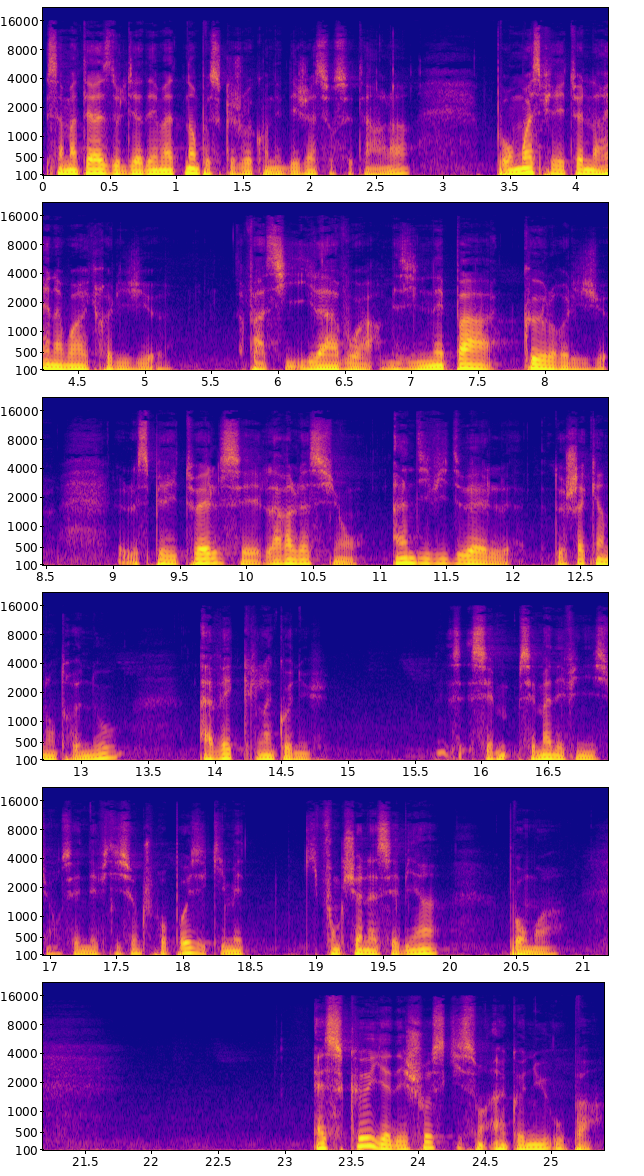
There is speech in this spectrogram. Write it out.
ça m'intéresse de le dire dès maintenant parce que je vois qu'on est déjà sur ce terrain-là. Pour moi, spirituel n'a rien à voir avec religieux. Enfin, si, il a à voir, mais il n'est pas que le religieux. Le spirituel, c'est la relation individuelle de chacun d'entre nous avec l'inconnu. C'est ma définition. C'est une définition que je propose et qui, fonctionne assez bien pour moi. Est-ce qu'il y a des choses qui sont inconnues ou pas?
